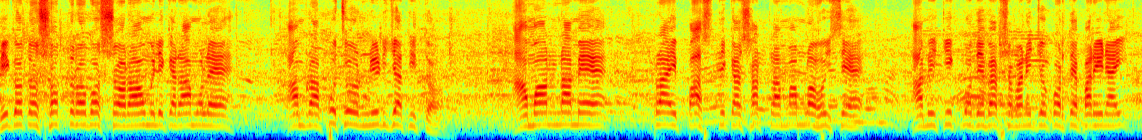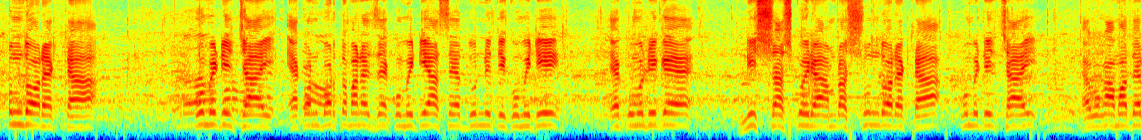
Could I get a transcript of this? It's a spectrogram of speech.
বিগত সতেরো বৎসর আওয়ামী লীগের আমলে আমরা প্রচুর নির্যাতিত। আমার নামে প্রায় পাঁচ থেকে সাতটা মামলা হয়েছে আমি ঠিকমতো ব্যবসা বাণিজ্য করতে পারি নাই। সুন্দর একটা কমিটি চাই। এখন বর্তমানে যে কমিটি আছে, দুর্নীতি কমিটি, এ কমিটিকে নিঃশ্বাস করে আমরা সুন্দর একটা কমিটি চাই এবং আমাদের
